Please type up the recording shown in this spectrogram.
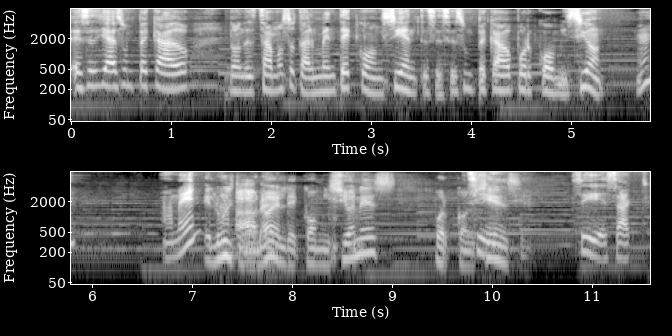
Ese ya es un pecado donde estamos totalmente conscientes, ese es un pecado por comisión. Amén. El último, Amén. ¿no? El de comisiones por conciencia. Sí, exacto.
